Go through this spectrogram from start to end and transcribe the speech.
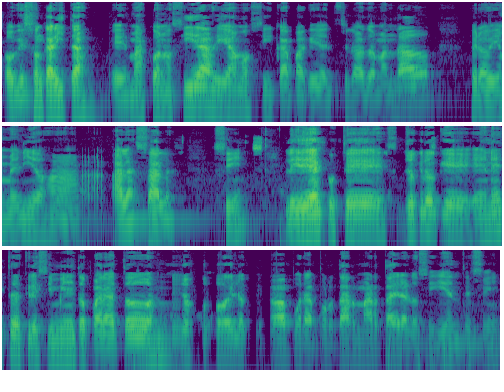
o que son caritas eh, más conocidas, digamos, sí, capaz que se lo haya mandado, pero bienvenidos a, a la sala, ¿sí? La idea es que ustedes, yo creo que en esto de crecimiento para todos, yo hoy lo que estaba por aportar Marta era lo siguiente, ¿sí?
